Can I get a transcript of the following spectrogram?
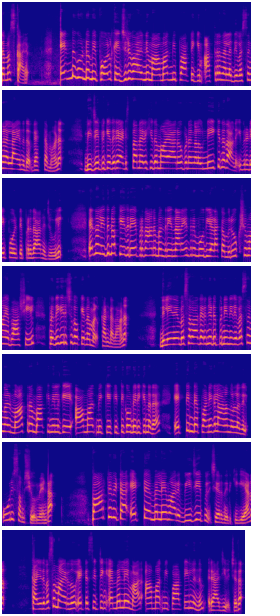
നമസ്കാരം. എന്തുകൊണ്ടും ഇപ്പോൾ കെജ്രിവാളിനും ആം ആദ്മി പാർട്ടിക്കും അത്ര നല്ല ദിവസങ്ങളല്ല എന്നത് വ്യക്തമാണ്. ബി ജെ പിക്കെതിരെ അടിസ്ഥാനരഹിതമായ ആരോപണങ്ങൾ ഉന്നയിക്കുന്നതാണ് ഇവരുടെ ഇപ്പോഴത്തെ പ്രധാന ജോലി. എന്നാൽ ഇതിനൊക്കെ എതിരെ പ്രധാനമന്ത്രി നരേന്ദ്രമോദി അടക്കം രൂക്ഷമായ ഭാഷയിൽ പ്രതികരിച്ചതൊക്കെ നമ്മൾ കണ്ടതാണ്. ദില്ലി നിയമസഭാ തെരഞ്ഞെടുപ്പിന് ഇനി ദിവസങ്ങൾ മാത്രം ബാക്കി നിൽക്കെ ആം ആദ്മിക്ക് കിട്ടിക്കൊണ്ടിരിക്കുന്നത് എട്ടിന്റെ പണികളാണെന്നുള്ളതിൽ ഒരു സംശയവും വേണ്ട. പാർട്ടി വിട്ട എട്ട് എം എൽ എമാർ ബി ജെ പിയിൽ ചേർന്നിരിക്കുകയാണ്. കഴിഞ്ഞ ദിവസമായിരുന്നു എട്ട് സിറ്റിംഗ് എം എൽ എമാർ ആം ആദ്മി പാർട്ടിയിൽ നിന്നും രാജിവെച്ചത്.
